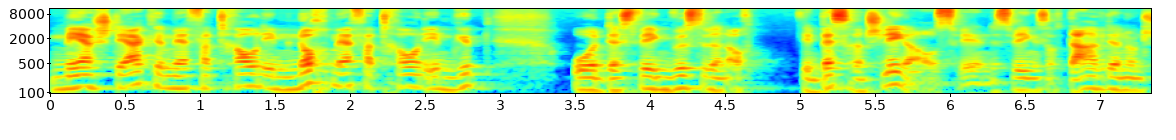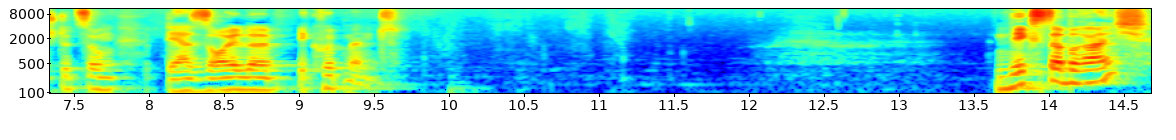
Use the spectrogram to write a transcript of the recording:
mehr Stärke, mehr Vertrauen, eben noch mehr Vertrauen eben gibt. Und deswegen wirst du dann auch den besseren Schläger auswählen. Deswegen ist auch da wieder eine Unterstützung der Säule Equipment. Nächster Bereich,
